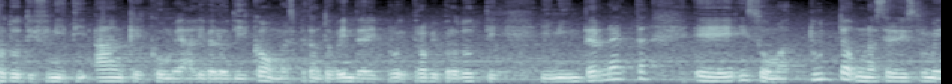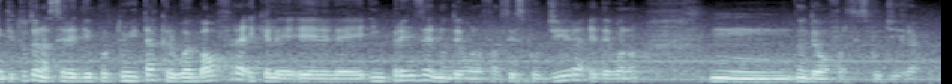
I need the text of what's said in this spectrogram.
prodotti finiti anche come a livello di e-commerce, pertanto vendere i, pro- i, propri prodotti in internet e insomma tutta una serie di strumenti, tutta una serie di opportunità che il web offre e che le, e le imprese non devono farsi sfuggire e devono, mm, non devono farsi sfuggire.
